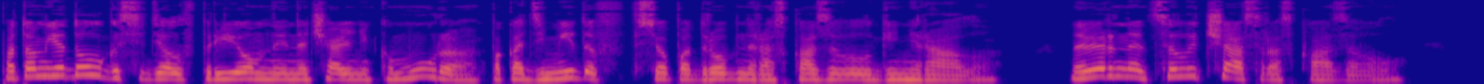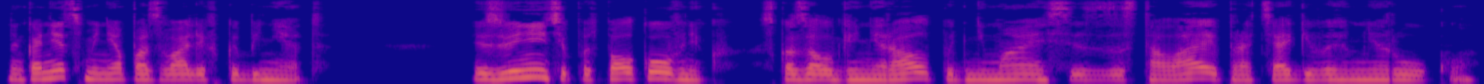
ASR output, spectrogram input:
Потом я долго сидел в приемной начальника Мура, пока Демидов все подробно рассказывал генералу. Наверное, целый час рассказывал. Наконец меня позвали в кабинет. «Извините, подполковник», — сказал генерал, поднимаясь из-за стола и протягивая мне руку.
